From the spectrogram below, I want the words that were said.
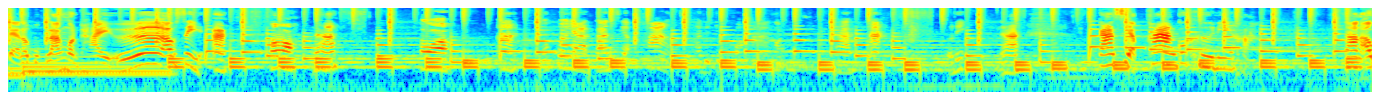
แต่ระบบรากหมอนไทย เออ เอาสิ อะ ต่อนะคะ ต่อ การเสียบข้างก็คือนี่ค่ะ การเอา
